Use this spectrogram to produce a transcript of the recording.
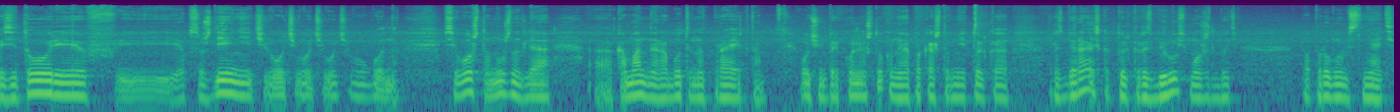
репозиториев, и обсуждений, чего, чего, чего, чего угодно. Всего, что нужно для а, командной работы над проектом. Очень прикольная штука, но я пока что в ней только разбираюсь. Как только разберусь, может быть, попробуем снять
